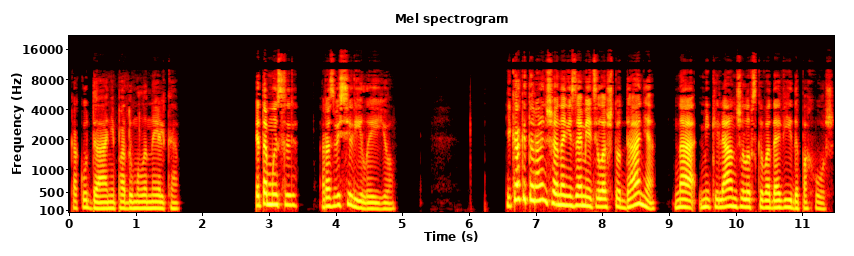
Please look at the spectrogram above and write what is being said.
«Как у Дани», — подумала Нелька. Эта мысль развеселила ее. И как это раньше она не заметила, что Даня на Микеланджеловского Давида похож?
